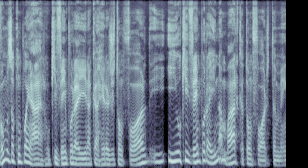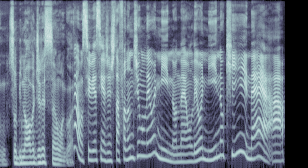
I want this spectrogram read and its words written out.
vamos acompanhar o que vem por aí na carreira de Tom Ford e, e o que vem por aí na marca Tom Ford também, sob nova direção agora. Não, Silvia, assim, a gente tá falando de um leonino, né? Um leonino que, né, a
